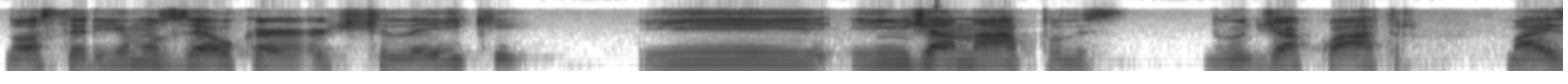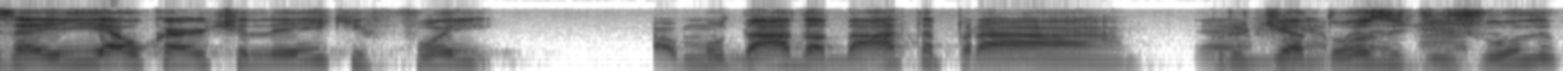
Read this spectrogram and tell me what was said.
nós teríamos Elkhart Lake e, e Indianápolis, no dia 4. Mas aí Elkhart Lake foi mudado a data para é, o dia 12 de julho.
